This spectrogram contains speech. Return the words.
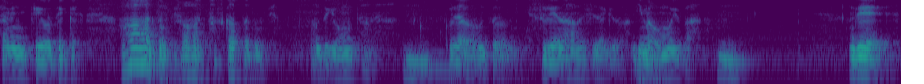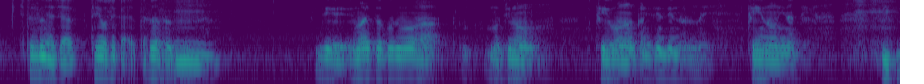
ために帝王切開してああと思ってああ助かったと思ってあの時思ったのね。これは本当失礼な話だけど今思えば。で一人目はじゃあ帝王世界だったそうそうそうそうん。で生まれた子供はもちろん帝王なんかに全然ならないし帝能になってるから。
